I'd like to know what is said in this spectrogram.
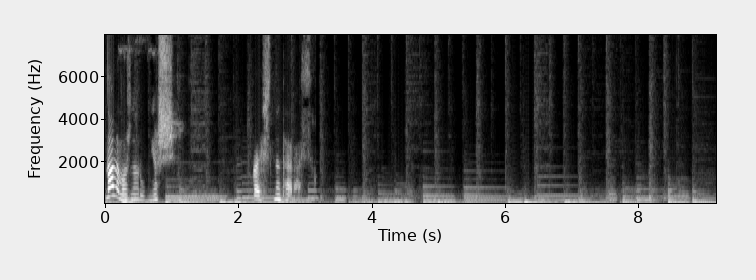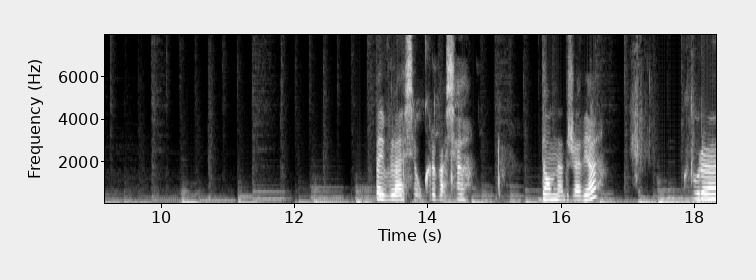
No ale można również wejść na taras. Tutaj w lesie ukrywa się dom na drzewie, który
